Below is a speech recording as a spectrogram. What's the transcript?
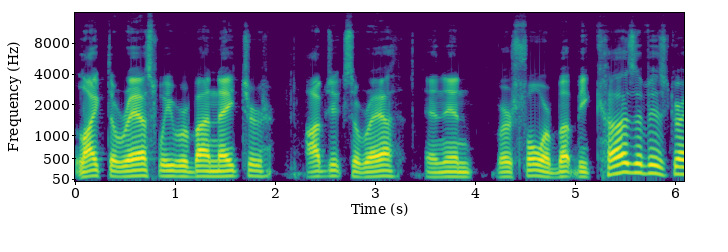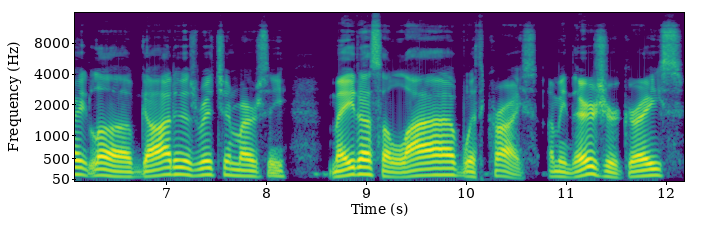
Like the rest, we were by nature objects of wrath. And then verse 4, But because of his great love, God, who is rich in mercy, made us alive with Christ. I mean, there's your grace.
